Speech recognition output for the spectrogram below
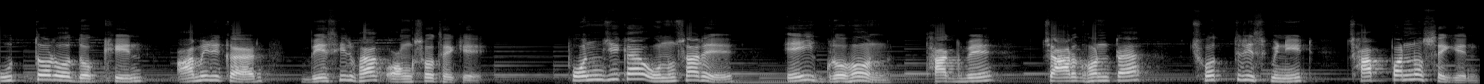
উত্তর ও দক্ষিণ আমেরিকার বেশিরভাগ অংশ থেকে। পঞ্জিকা অনুসারে এই গ্রহণ থাকবে চার ঘণ্টা ছত্রিশ মিনিট ছাপ্পান্ন সেকেন্ড।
